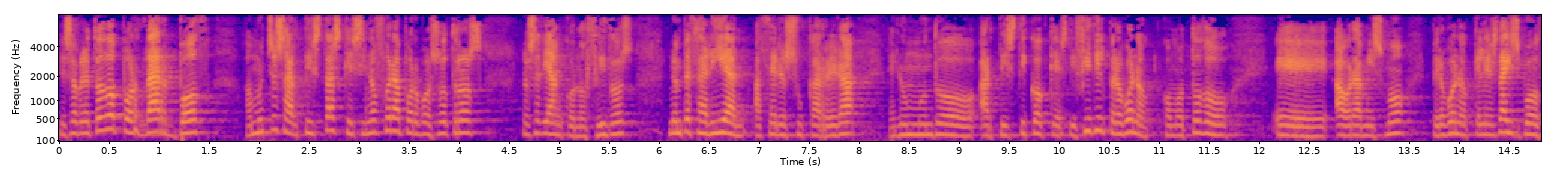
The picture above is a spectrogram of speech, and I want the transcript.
y sobre todo por dar voz a muchos artistas que si no fuera por vosotros no serían conocidos, no empezarían a hacer su carrera en un mundo artístico que es difícil, pero bueno, como todo eh, ahora mismo, pero bueno, que les dais voz,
